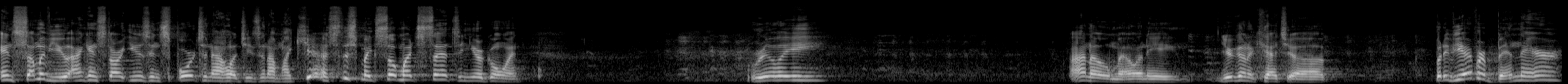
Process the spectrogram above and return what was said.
And some of you, I can start using sports analogies, and I'm like, yes, this makes so much sense. And you're going, really? I know, Melanie, you're going to catch up. But have you ever been there?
